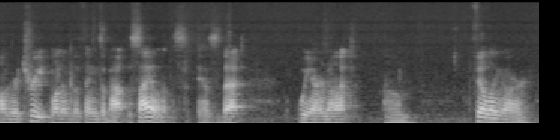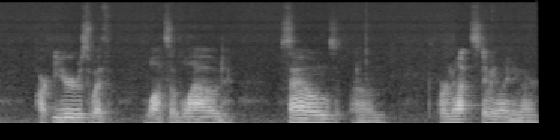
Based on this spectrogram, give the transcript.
on retreat, one of the things about the silence is that we are not um, filling our, our ears with lots of loud sounds. Um, we're not stimulating our,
